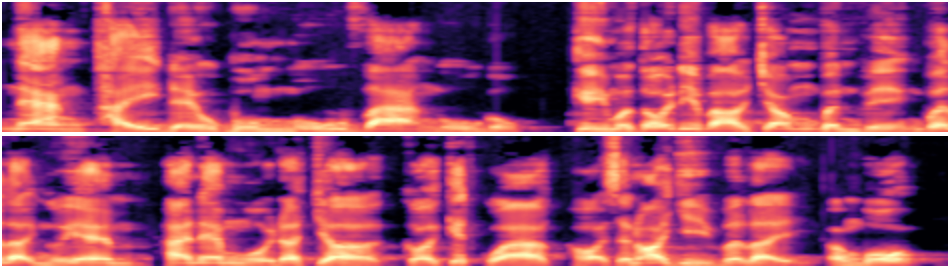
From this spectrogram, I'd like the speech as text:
nàng thấy đều buồn ngủ và ngủ gục. Kỳ mà tôi đi vào trong bệnh viện với lại người em, hai anh em ngồi đó chờ coi kết quả họ sẽ nói gì với lại ông bố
